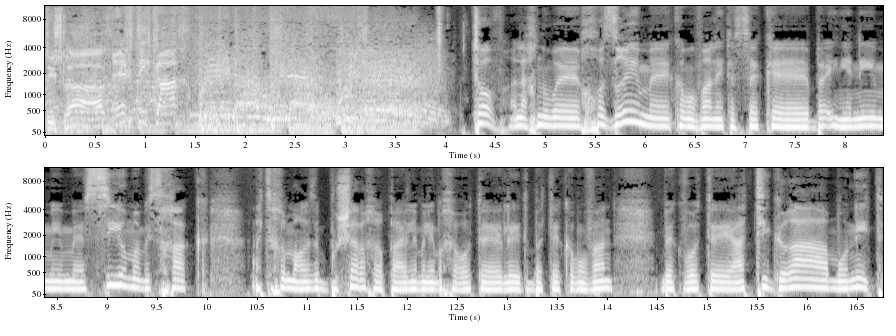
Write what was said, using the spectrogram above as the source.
תשלח, איך תיקח? טוב, אנחנו uh, חוזרים uh, כמובן להתעסק uh, בעניינים עם uh, סיום המשחק. את צריך לומר לזה בושה וחרפה, אין לי מילים אחרות uh, להתבטא כמובן, בעקבות uh, התגרה ההמונית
